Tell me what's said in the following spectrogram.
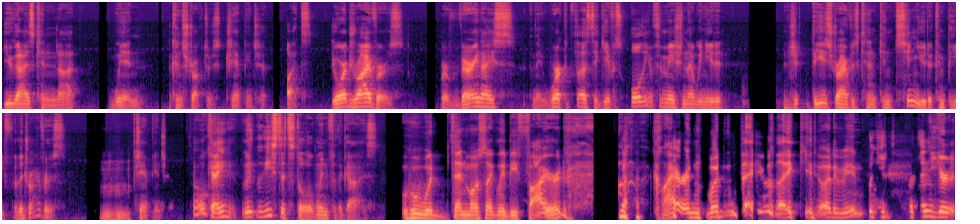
You guys cannot win the constructors championship. But your drivers were very nice and they worked with us. They gave us all the information that we needed. These drivers can continue to compete for the drivers hmm championship. Okay, at least it's still a win for the guys. Who would then most likely be fired? Claren, wouldn't they? Like, you know what I mean? But, you, but then you're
